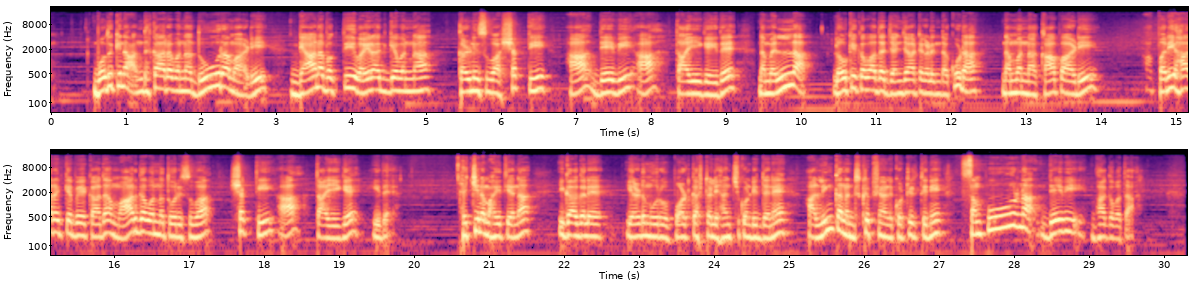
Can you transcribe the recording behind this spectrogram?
ಬದುಕಿನ ಅಂಧಕಾರವನ್ನು ದೂರ ಮಾಡಿ ಜ್ಞಾನ ಭಕ್ತಿ ವೈರಾಗ್ಯವನ್ನು ಕರುಣಿಸುವ ಶಕ್ತಿ ಆ ದೇವಿ, ಆ ತಾಯಿಗೆ ಇದೆ. ನಮ್ಮೆಲ್ಲ ಲೌಕಿಕವಾದ ಜಂಜಾಟಗಳಿಂದ ಕೂಡ ನಮ್ಮನ್ನು ಕಾಪಾಡಿ ಪರಿಹಾರಕ್ಕೆ ಬೇಕಾದ ಮಾರ್ಗವನ್ನು ತೋರಿಸುವ ಶಕ್ತಿ ಆ ತಾಯಿಗೆ ಇದೆ. ಹೆಚ್ಚಿನ ಮಾಹಿತಿಯನ್ನು ಈಗಾಗಲೇ ಎರಡು ಮೂರು ಪಾಡ್ಕಾಸ್ಟಲ್ಲಿ ಹಂಚಿಕೊಂಡಿದ್ದೇನೆ. ಆ ಲಿಂಕನ್ನು ಡಿಸ್ಕ್ರಿಪ್ಷನಲ್ಲಿ ಕೊಟ್ಟಿರ್ತೀನಿ. ಸಂಪೂರ್ಣ ದೇವಿ ಭಾಗವತ.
